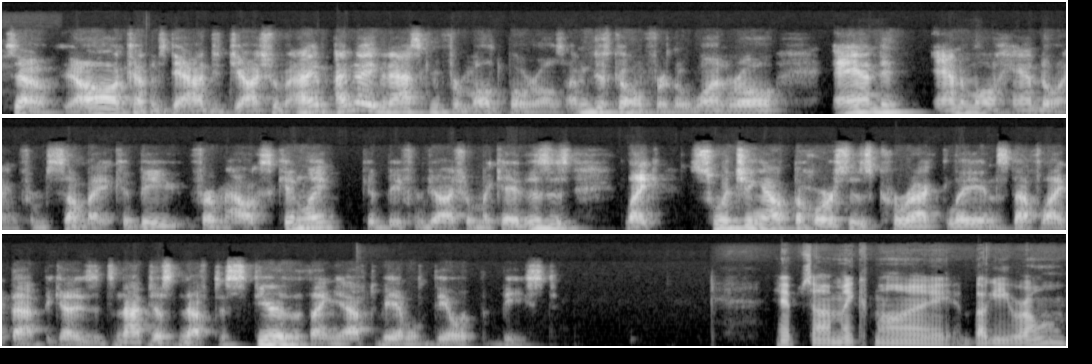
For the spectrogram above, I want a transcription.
So it all comes down to Joshua. I'm, I'm not even asking for multiple roles. I'm just going for the one role and animal handling from somebody. It could be from Alex Kinley, could be from Joshua McKay. This is like switching out the horses correctly and stuff like that because it's not just enough to steer the thing, you have to be able to deal with the beast. Yep. So I make my buggy roll.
